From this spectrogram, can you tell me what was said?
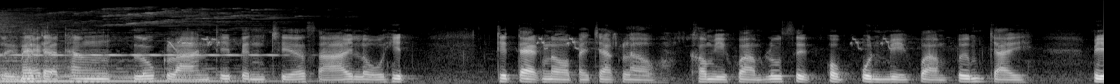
หรือแม้แต่ทั้งลูกหลานที่เป็นเชื้อสายโลหิต ที่แตกหน่อไปจากเรา เขามีความรู้สึกอบอุ่นมีความปลื้มใจ มี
